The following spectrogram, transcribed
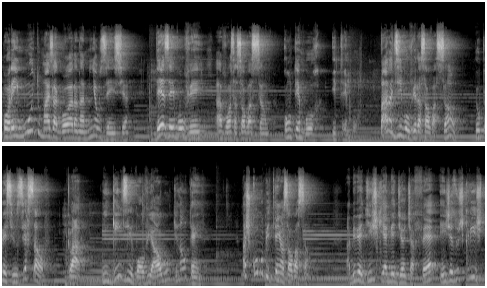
porém muito mais agora na minha ausência, desenvolvei a vossa salvação com temor e tremor. Para desenvolver a salvação, eu preciso ser salvo. Claro, ninguém desenvolve algo que não tem. Mas como obtenho a salvação? A Bíblia diz que é mediante a fé em Jesus Cristo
